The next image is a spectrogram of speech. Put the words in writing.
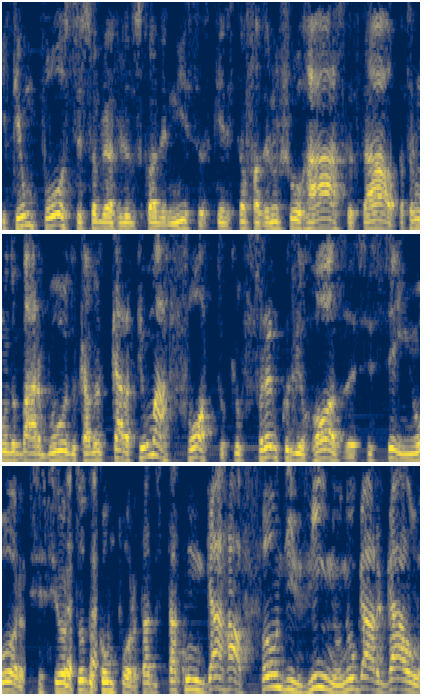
e tem um post sobre a vida dos quadrinistas que eles estão fazendo um churrasco e tal. Tá todo mundo barbudo, cabelo. Cara, tem uma foto que o Franco de Rosa, esse senhor, esse senhor todo comportado, está com um garrafão de vinho no gargalo.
